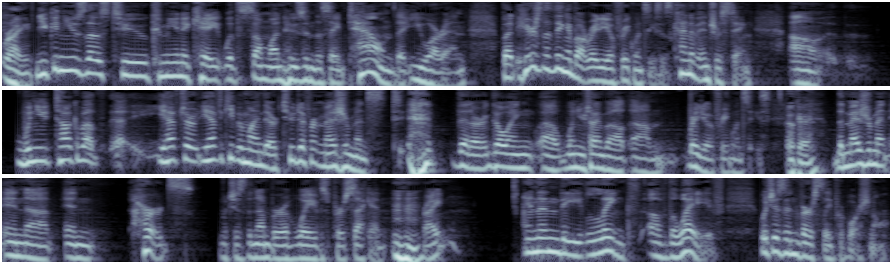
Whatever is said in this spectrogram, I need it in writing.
Right. You can use those to communicate with someone who's in the same town that you are in. But here's the thing about radio frequencies. It's kind of interesting. Uh, when you talk about, uh, you have to, you have to keep in mind there are two different measurements t- that are going, uh, when you're talking about, um, radio frequencies. Okay. The measurement in, uh, in hertz, which is the number of waves per 2nd right? And then the length of the wave, which is inversely proportional.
